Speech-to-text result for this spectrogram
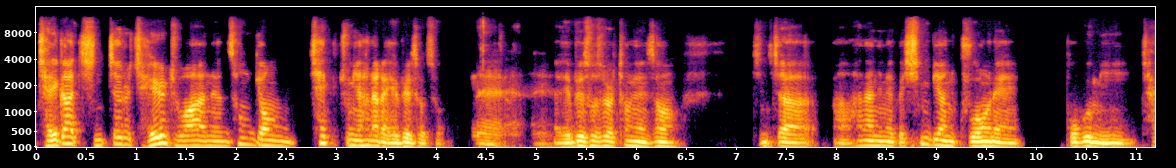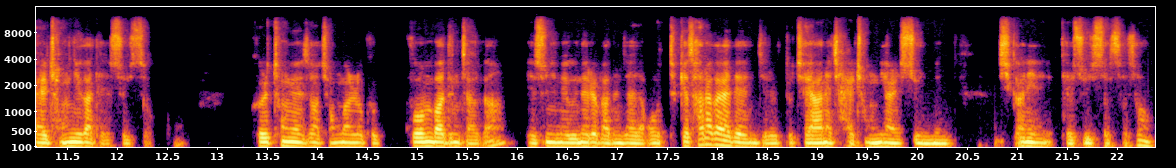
제가 진짜로 제일 좋아하는 성경 책 중에 하나가 에베소서. 네. 에베소서를 통해서 진짜 아, 하나님의 그 신비한 구원의 복음이 잘 정리가 될 수 있었고 그걸 통해서 정말로 그 구원받은 자가 예수님의 은혜를 받은 자가 어떻게 살아가야 되는지를 또 제 안에 잘 정리할 수 있는 시간이 될 수 있었어서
